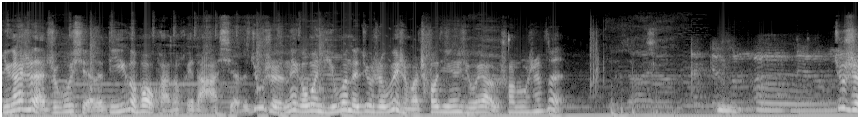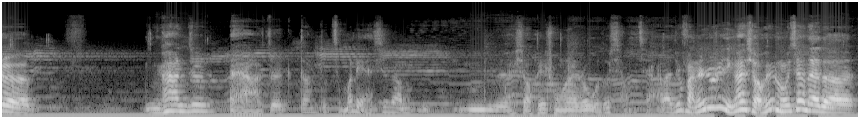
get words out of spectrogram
应该是在知乎写的第一个爆款的回答，写的就是那个问题，问的就是为什么超级英雄要有双重身份。嗯，就是你看，就哎呀，这当怎么联系到嗯小黑虫来着？我都想不起来了。就反正就是你看小黑虫现在的。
